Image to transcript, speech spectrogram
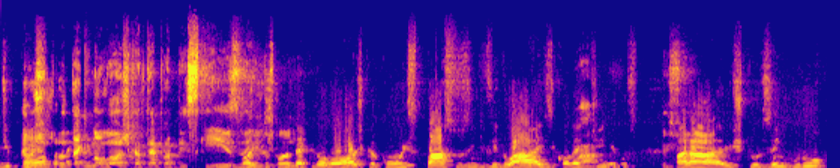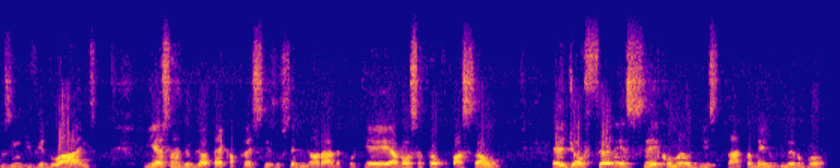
De ponta. Uma estrutura tecnológica até para pesquisa. Uma estrutura tecnológica, com espaços individuais e coletivos, claro. para estudos em grupos individuais. E essas bibliotecas precisam ser melhoradas, porque a nossa preocupação é de oferecer, como eu disse lá também no primeiro bloco,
